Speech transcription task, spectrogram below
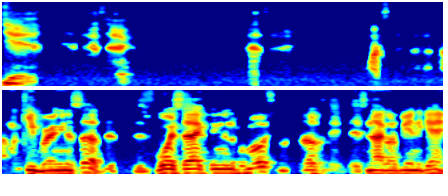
Yeah, that's her. That's her. I'm gonna keep bringing this up. This, this voice acting and the promotional stuff, it- it's not gonna be in the game.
